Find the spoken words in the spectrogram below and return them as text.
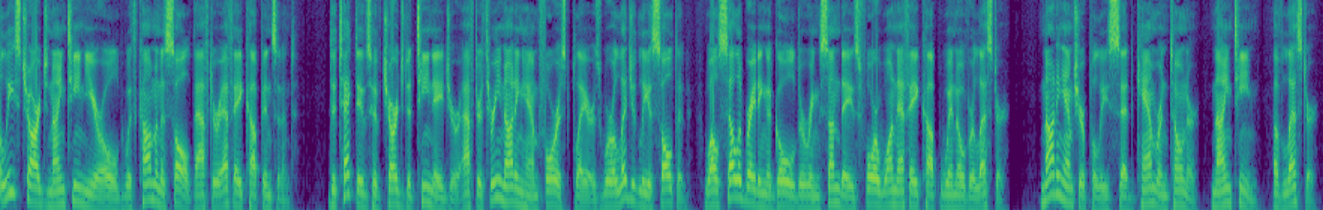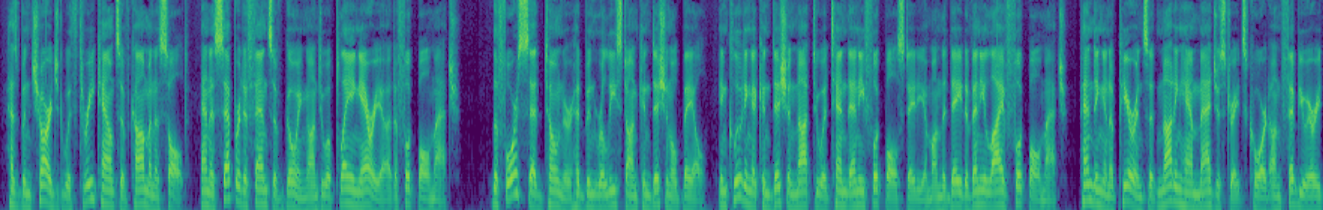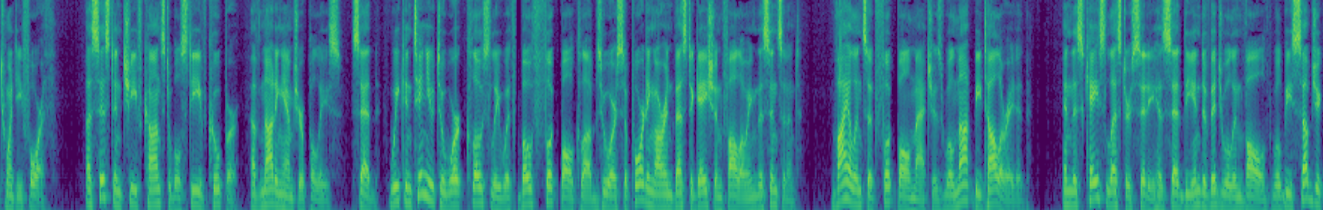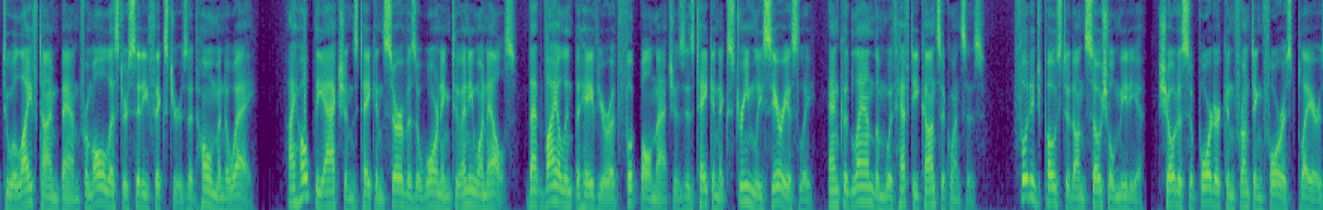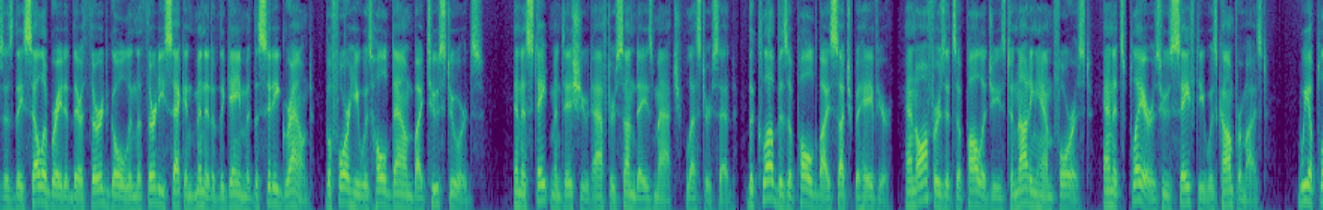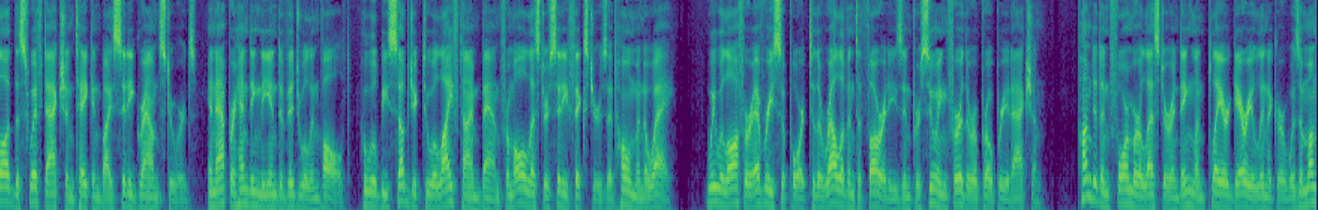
Police charge 19-year-old with common assault after FA Cup incident. Detectives have charged a teenager after three Nottingham Forest players were allegedly assaulted while celebrating a goal during Sunday's 4-1 FA Cup win over Leicester. Nottinghamshire police said Cameron Toner, 19, of Leicester, has been charged with three counts of common assault and a separate offence of going onto a playing area at a football match. The force said Toner had been released on conditional bail, including a condition not to attend any football stadium on the date of any live football match, pending an appearance at Nottingham Magistrates Court on February 24. Assistant Chief Constable Steve Cooper of Nottinghamshire Police said, We continue to work closely with both football clubs who are supporting our investigation following this incident. Violence at football matches will not be tolerated. In this case Leicester City has said the individual involved will be subject to a lifetime ban from all Leicester City fixtures at home and away. I hope the actions taken serve as a warning to anyone else that violent behavior at football matches is taken extremely seriously and could land them with hefty consequences. Footage posted on social media showed a supporter confronting Forest players as they celebrated their third goal in the 32nd minute of the game at the City ground before he was hauled down by two stewards. In a statement issued after Sunday's match, Leicester said, the club is appalled by such behavior and offers its apologies to Nottingham Forest and its players whose safety was compromised. We applaud the swift action taken by city ground stewards in apprehending the individual involved, who will be subject to a lifetime ban from all Leicester City fixtures at home and away. We will offer every support to the relevant authorities in pursuing further appropriate action. Pundit and former Leicester and England player Gary Lineker was among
